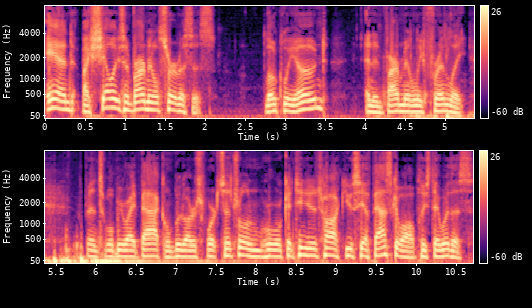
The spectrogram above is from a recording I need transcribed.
and by Shelley's Environmental Services, locally owned and environmentally friendly. Friends, we'll be right back on Blue Darter Sports Central, and we'll continue to talk UCF basketball. Please stay with us.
